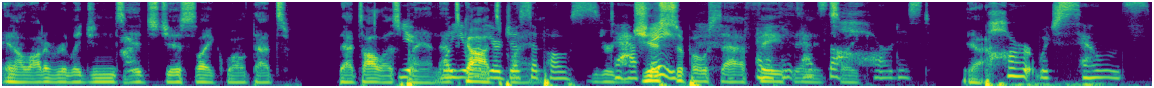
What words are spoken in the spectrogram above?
in a lot of religions it's just like well that's that's Allah's You- plan well, that's you- God's You're just supposed you're to have just faith. supposed to have faith. and I think and, that's it's the like hardest yeah part, which sounds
